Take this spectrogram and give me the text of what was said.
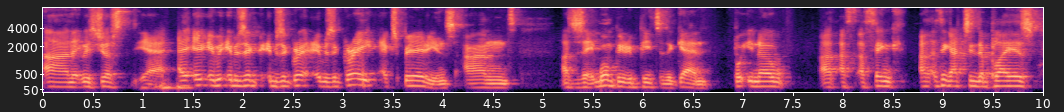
and it was just yeah, it, it, it, was a it was a great it was a great experience, and as I say, it won't be repeated again. But you know, I, I think I think actually the players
